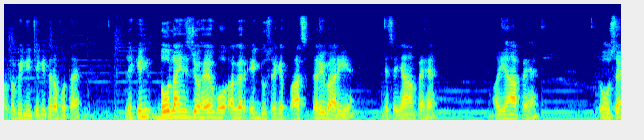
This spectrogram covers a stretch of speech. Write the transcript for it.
और कभी नीचे की तरफ़ होता है। लेकिन दो लाइंस जो है, वो अगर एक दूसरे के पास करीब आ रही है, जैसे यहाँ पे है और यहाँ पे है तो उसे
